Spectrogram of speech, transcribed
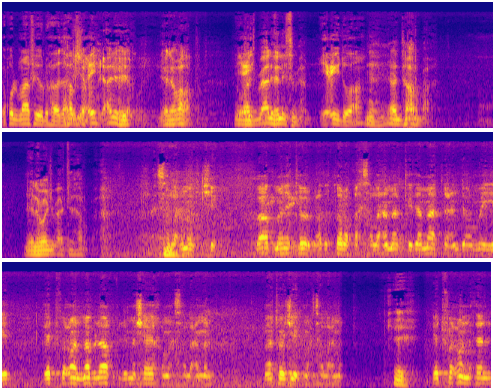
يقول ما في هذا؟ هل صحيح؟ عليه يقضي لأنه غلط. الواجب عليه الإتمام يعيدها نعم عندها أربعة. لأنه واجب عليه أربعة. أحسن الله عملك شيخ. بعض من يتبع بعض الطرق أحسن الله عملك. إذا مات عندهم ميت يدفعون مبلغ لمشايخهم أحسن الله عملك. ما توجيهكم أحسن الله عملك كيف؟ يدفعون مثلا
